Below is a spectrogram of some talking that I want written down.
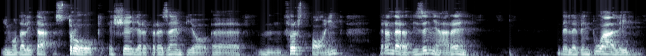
in modalità stroke e scegliere per esempio eh, first point per andare a disegnare delle eventuali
